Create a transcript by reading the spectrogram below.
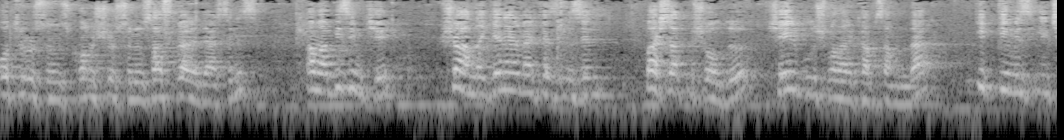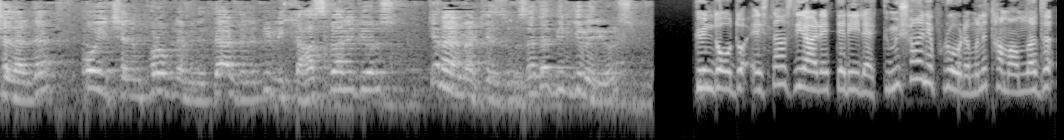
oturursunuz, konuşursunuz, hasbihal edersiniz. Ama bizimki şu anda genel merkezimizin başlatmış olduğu şehir buluşmaları kapsamında gittiğimiz ilçelerde o ilçenin problemini, derdini birlikte hasbihal ediyoruz. Genel merkezimize de bilgi veriyoruz. Gündoğdu esnaf ziyaretleriyle Gümüşhane programını tamamladı.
